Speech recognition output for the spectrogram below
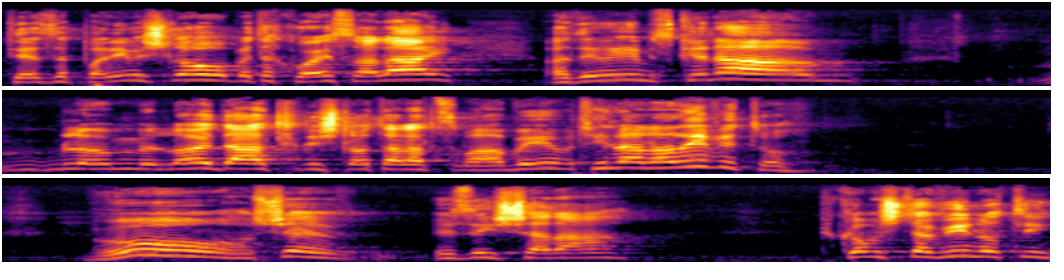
תראה איזה פנים יש לו, הוא בטח כועס עליי, אז היא מסכנה, לא, לא יודעת לשלוט על עצמה, והיא מתחילה לריב איתו. והוא חושב, איזה אישה רעה, במקום שתבין אותי,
